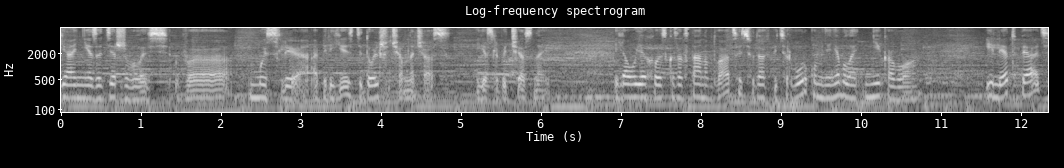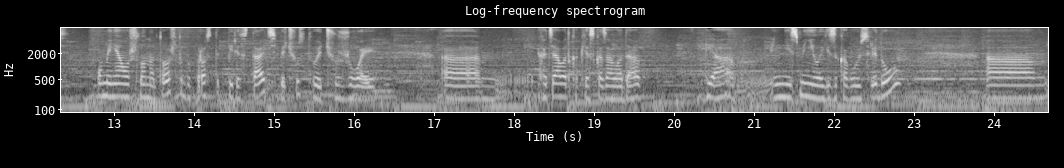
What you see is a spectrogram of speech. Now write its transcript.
я не задерживалась в мысли о переезде дольше, чем на час, если быть честной. Я уехала из Казахстана в 20, сюда, в Петербург, у меня не было никого. И лет пять у меня ушло на то, чтобы просто перестать себя чувствовать чужой. Эм, хотя вот, как я сказала, да, я не сменила языковую среду, эм,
